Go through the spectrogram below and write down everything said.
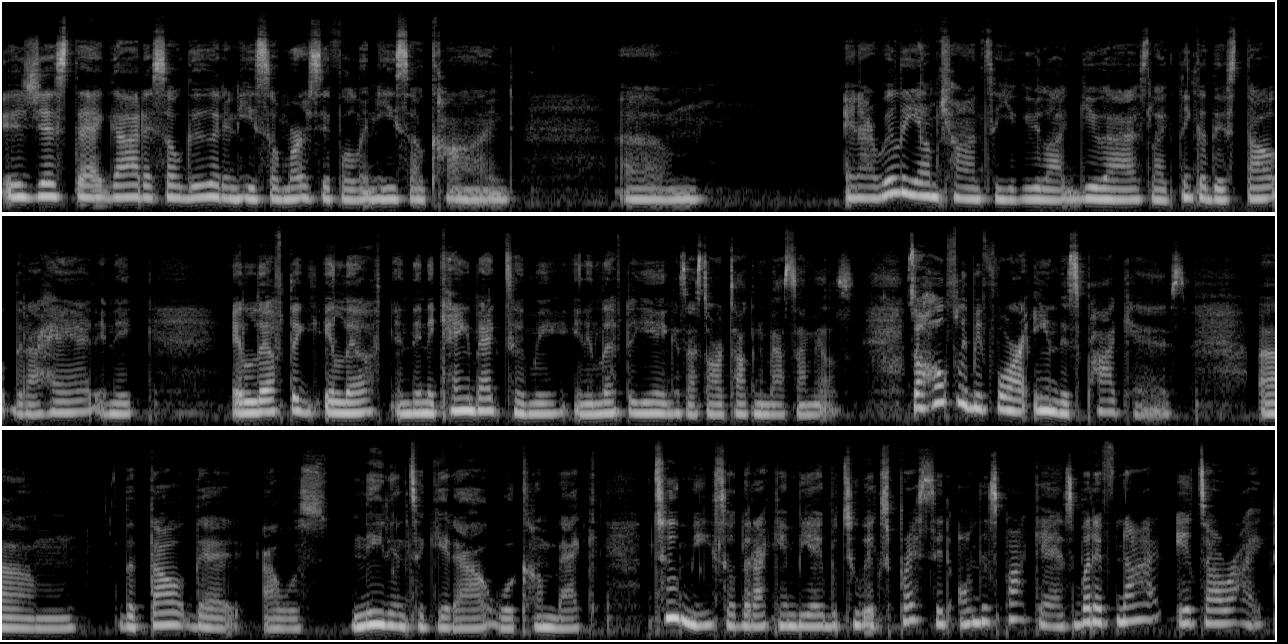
It's just that God is so good and he's so merciful and he's so kind. Um and I really am trying to you like you guys like think of this thought that I had and it it left, it left, and then it came back to me, and it left again because I started talking about something else. So hopefully, before I end this podcast, um, the thought that I was needing to get out will come back to me so that I can be able to express it on this podcast. But if not, it's all right.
